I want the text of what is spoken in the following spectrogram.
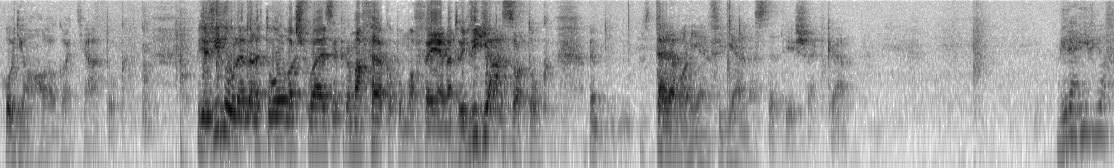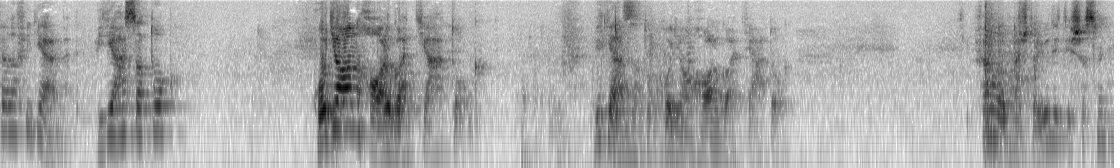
hogyan hallgatjátok. Ugye a zsidó levelet olvasva ezekre már felkapom a fejemet, hogy vigyázzatok! Tele van ilyen figyelmeztetésekkel. Mire hívja fel a figyelmet? Vigyázzatok, hogyan hallgatjátok. Vigyázzatok, hogyan hallgatjátok felolvasta Judit, és azt mondja,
